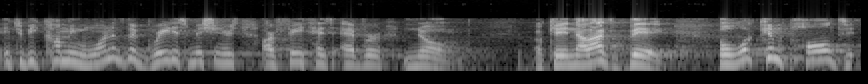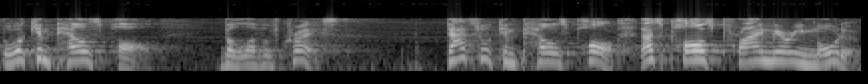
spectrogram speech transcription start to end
into becoming one of the greatest missionaries our faith has ever known. Okay, now that's big. But what, compelled, what compels Paul? The love of Christ. That's what compels Paul. That's Paul's primary motive.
